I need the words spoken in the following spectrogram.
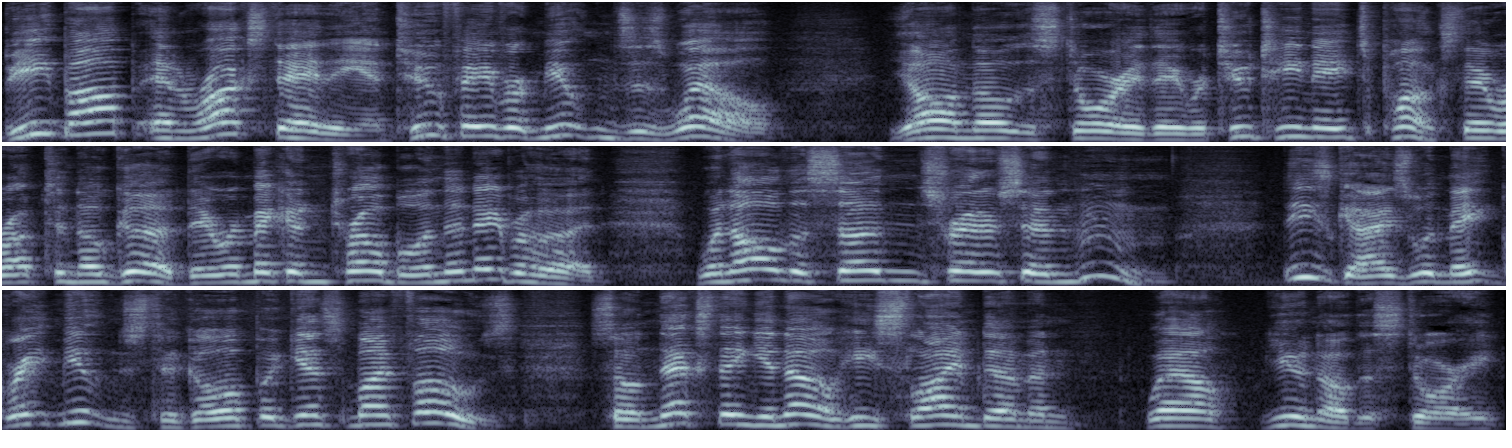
Bebop and Rocksteady, and two favorite mutants as well. Y'all know the story. They were two teenage punks. They were up to no good. They were making trouble in the neighborhood. When all of a sudden Shredder said, hmm, these guys would make great mutants to go up against my foes. So next thing you know, he slimed them and, well, you know the story.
